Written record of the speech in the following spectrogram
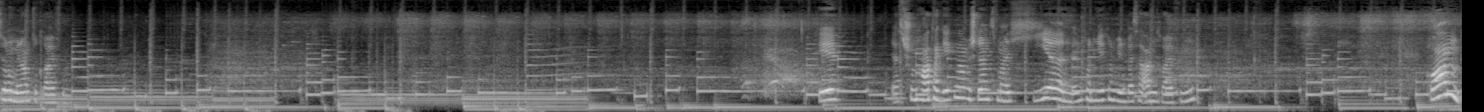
Position, um ihn anzugreifen. Okay. Er ist schon ein harter Gegner. Wir stellen uns mal hier hin. Von hier können wir ihn besser angreifen. Komm!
